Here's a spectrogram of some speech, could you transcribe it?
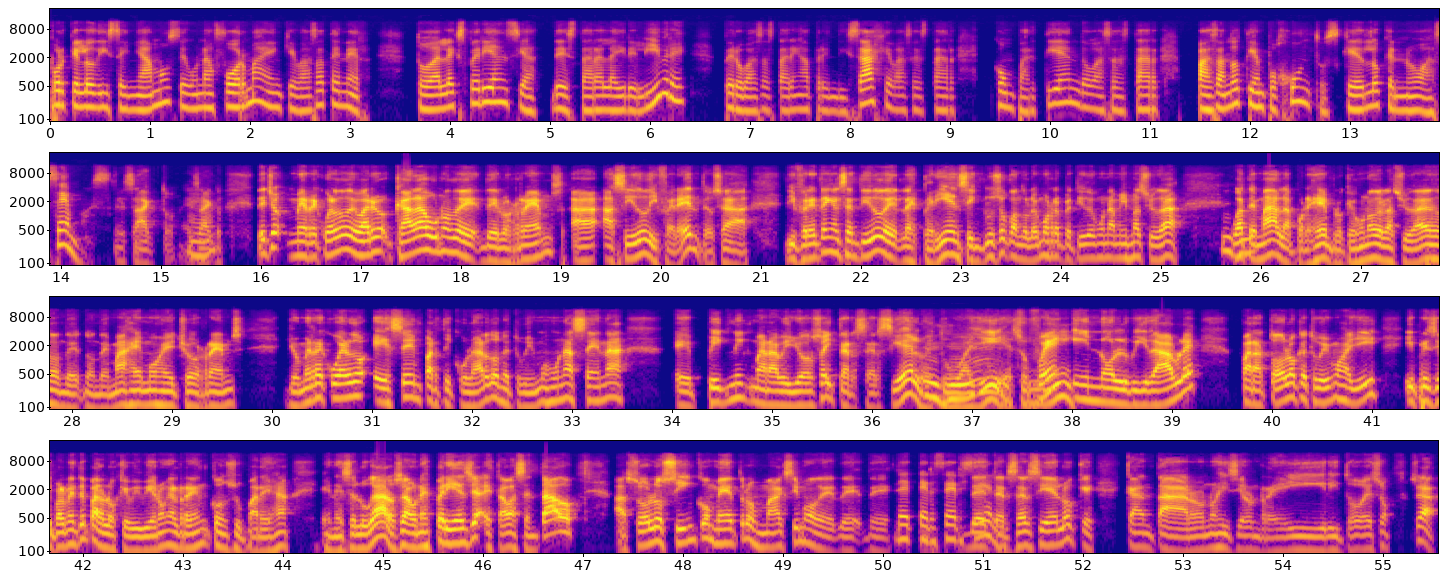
Porque lo diseñamos de una forma en que vas a tener toda la experiencia de estar al aire libre, pero vas a estar en aprendizaje, vas a estar compartiendo, vas a estar pasando tiempo juntos, que es lo que no hacemos. Exacto, exacto. De hecho, me recuerdo de varios, cada uno de, los REMs ha, sido diferente, o sea, diferente en el sentido de la experiencia, incluso cuando lo hemos repetido en una misma ciudad. Guatemala, por ejemplo, que es una de las ciudades donde, donde más hemos hecho REMs, yo me recuerdo ese en particular donde tuvimos una cena eh, picnic maravillosa y tercer cielo estuvo allí. Eso fue inolvidable para todos los que estuvimos allí y principalmente para los que vivieron el REN con su pareja en ese lugar. O sea, una experiencia, estaba sentado a solo cinco metros máximo de, de, tercer cielo. De tercer cielo que cantaron, nos hicieron reír y todo eso. O sea,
